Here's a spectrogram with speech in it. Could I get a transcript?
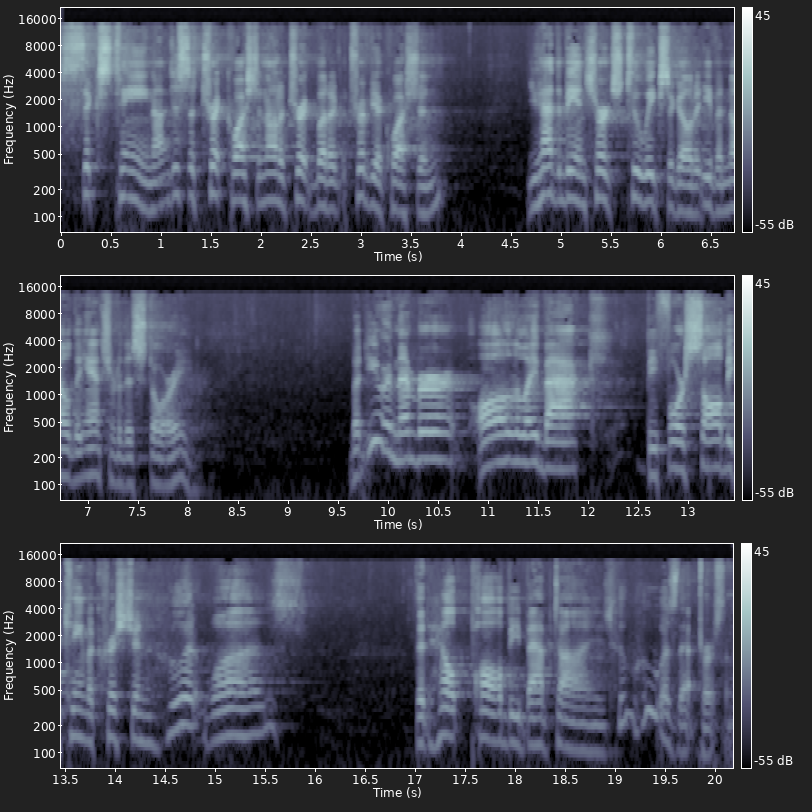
16. Not just a trick question, not a trick, but a trivia question. You had to be in church two weeks ago to even know the answer to this story. But do you remember all the way back before Saul became a Christian who it was that helped Paul be baptized? Who, who was that person?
